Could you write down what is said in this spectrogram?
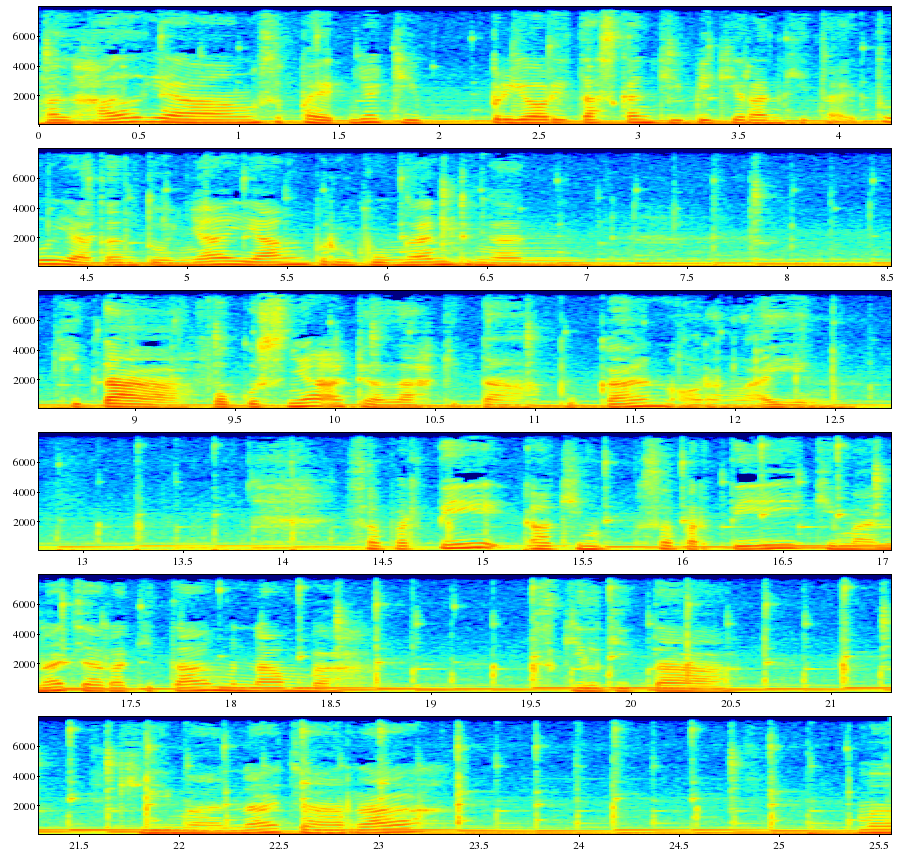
hal-hal yang sebaiknya diprioritaskan di pikiran kita itu ya tentunya yang berhubungan dengan kita. Fokusnya adalah kita bukan orang lain. Seperti uh, gim seperti gimana cara kita menambah skill kita? Gimana cara me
